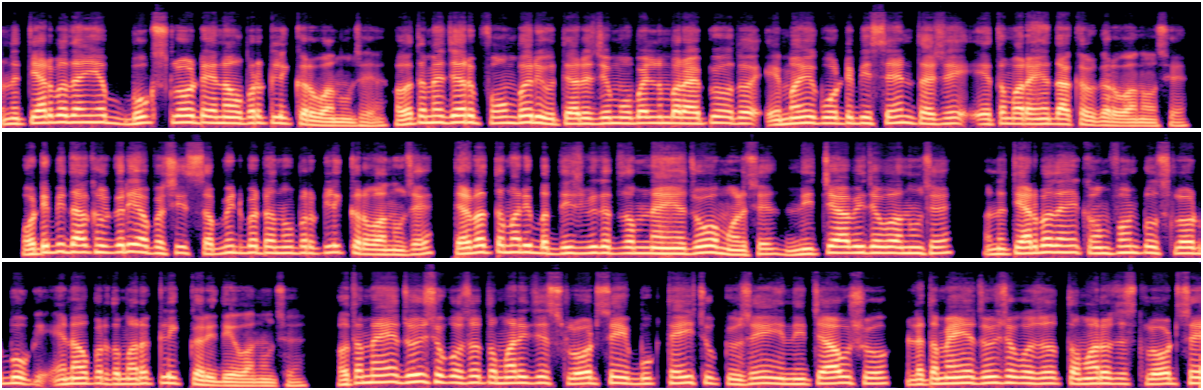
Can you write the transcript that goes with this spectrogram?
અને ત્યારબાદ અહીંયા બુક સ્લોટ એના ઉપર ક્લિક કરવાનું છે. હવે તમે જ્યારે ફોર્મ ભર્યું, ત્યારે જે મોબાઈલ નંબર આપ્યો હતો, એમાં એક ઓટીપી સેન્ડ થશે, એ તમારે અહીંયા દાખલ કરવાનો છે. ઓટીપી દાખલ કર્યા પછી સબમિટ બટન ઉપર ક્લિક કરવાનું છે. ત્યારબાદ તમારી બધી જ વિગત તમને અહીંયા જોવા મળશે. નીચે આવી જવાનું છે અને ત્યારબાદ અહીંયા કન્ફર્મ ટુ સ્લોટ બુક એના ઉપર તમારે ક્લિક કરી દેવાનું છે. હવે તમે અહીંયા જોઈ શકો છો તમારી જે સ્લોટ છે એ બુક થઈ ચૂક્યું છે, એ નીચે આવશો. એટલે તમે અહીંયા જોઈ શકો છો તમારો જે સ્લોટ છે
